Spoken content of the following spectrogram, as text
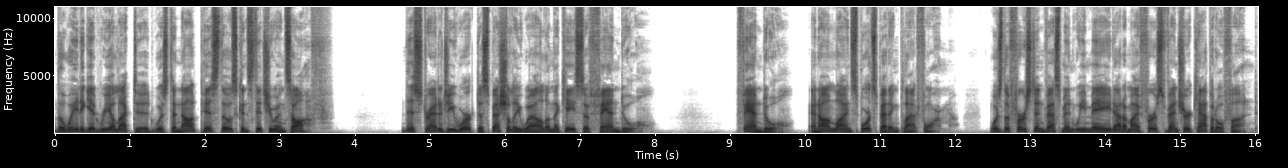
The way to get reelected was to not piss those constituents off. This strategy worked especially well in the case of FanDuel. FanDuel, an online sports betting platform, was the first investment we made out of my first venture capital fund.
